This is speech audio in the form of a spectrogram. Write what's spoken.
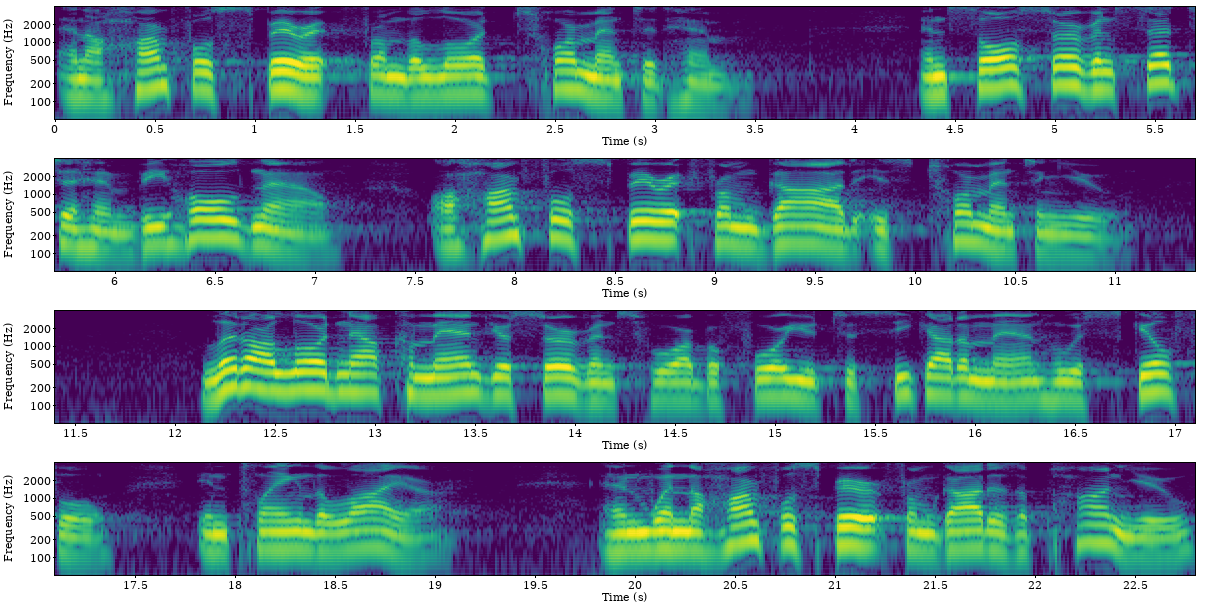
and a harmful spirit from the Lord tormented him. And Saul's servant said to him, Behold, now, a harmful spirit from God is tormenting you. Let our Lord now command your servants who are before you to seek out a man who is skillful in playing the lyre. And when the harmful spirit from God is upon you,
